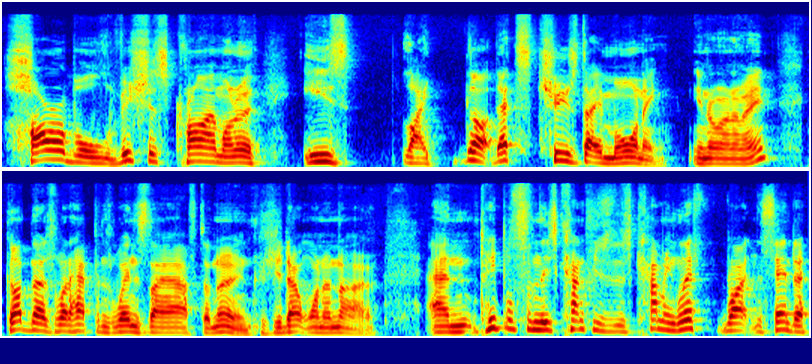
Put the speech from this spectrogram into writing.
horrible, vicious crime on earth is like, God, that's Tuesday morning. You know what I mean? God knows what happens Wednesday afternoon because you don't want to know. And people from these countries are just coming left, right, and centre,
